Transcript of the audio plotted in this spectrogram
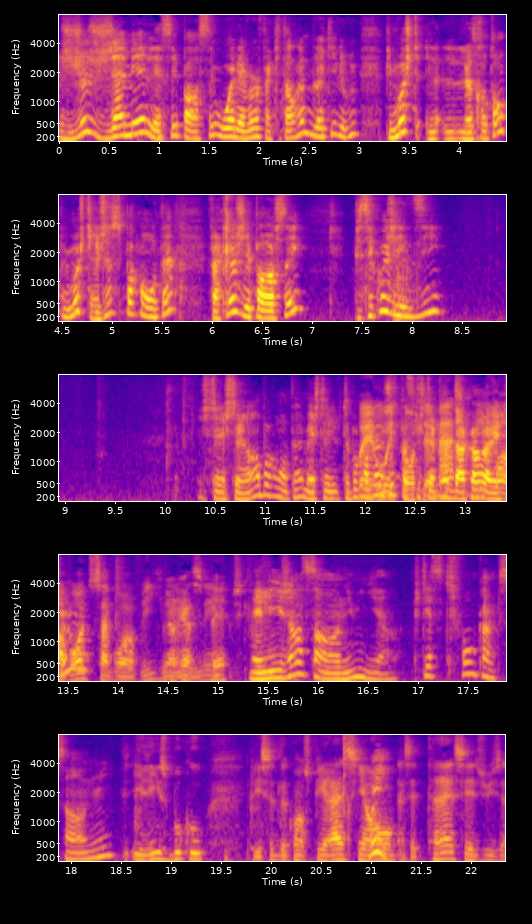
juste jamais laissé passer, whatever. Fait qu'il était en train de bloquer les rues. Puis moi, le, le trottoir, puis moi, j'étais juste pas content. Fait que là, j'ai passé. Puis c'est quoi j'ai dit? J'étais vraiment pas content. Mais j'étais pas Ben content oui, juste parce que contre j'étais pas d'accord avec Il faut eux. avoir du savoir-vivre. Le respect. Mais les gens s'ennuient. Hein. Puis qu'est-ce qu'ils font quand ils s'ennuient? Ils lisent beaucoup. Les sites de conspiration. Oui. C'est très séduisant.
